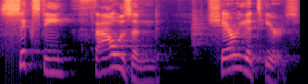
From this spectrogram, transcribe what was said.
60,000 charioteers.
